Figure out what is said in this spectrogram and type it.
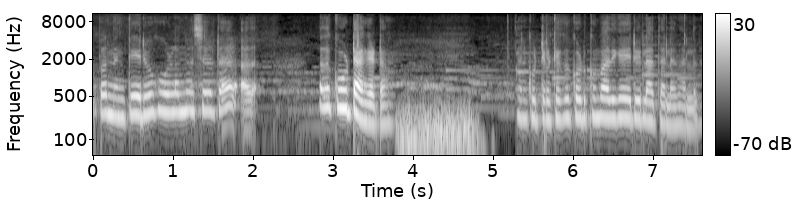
ഇപ്പം നിങ്ങൾക്ക് എരിവ് കൂടുതലെന്ന് വെച്ചിട്ട് അത് അത് കൂട്ടാം കേട്ടോ. കുട്ടികൾക്കൊക്കെ കൊടുക്കുമ്പോൾ അധികം എരിവില്ലാത്തല്ലേ നല്ലത്.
